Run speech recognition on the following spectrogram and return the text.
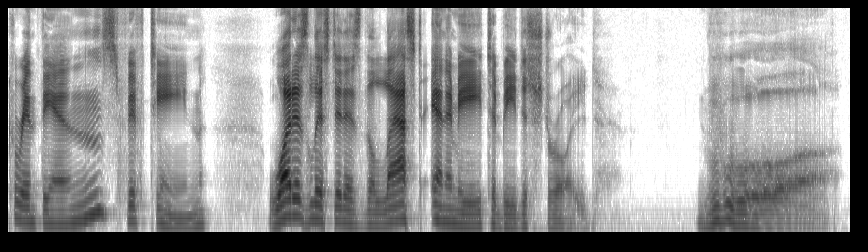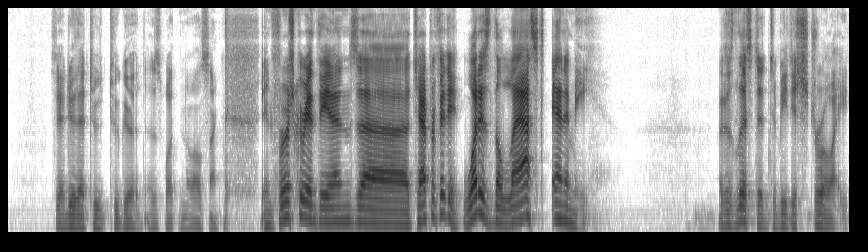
Corinthians 15. What is listed as the last enemy to be destroyed? Ooh. See, I do that too too good, is what Noel's saying. In 1 Corinthians uh, chapter 15, what is the last enemy that is listed to be destroyed?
